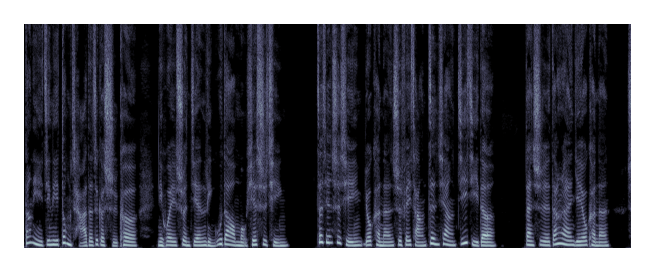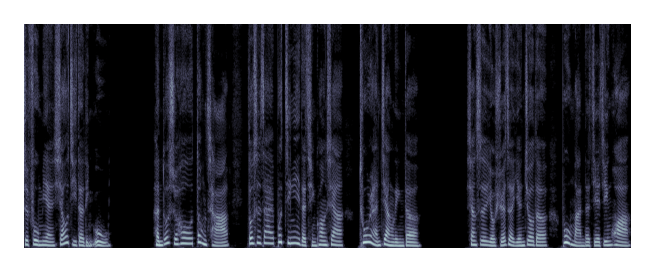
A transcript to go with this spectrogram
当你经历洞察的这个时刻，你会瞬间领悟到某些事情。这件事情有可能是非常正向积极的，但是当然也有可能是负面消极的领悟。很多时候，洞察都是在不经意的情况下突然降临的，像是有学者研究的不满的结晶化。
